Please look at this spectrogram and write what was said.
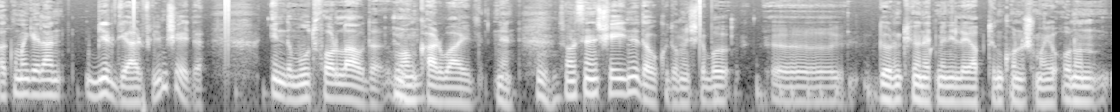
aklıma gelen bir diğer film şeydi. In the Mood for Love'dı. Von Kar Wai'nin. Sonra senin şeyini de okudum işte bu e, görüntü yönetmeniyle yaptığın konuşmayı. Onun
